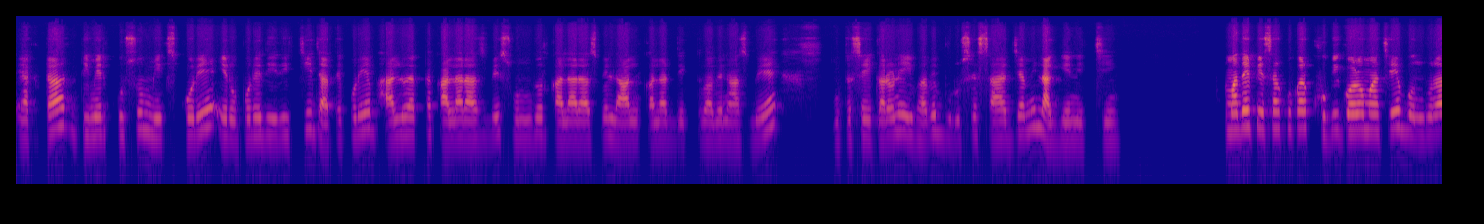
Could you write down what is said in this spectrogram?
একটা ডিমের কুসুম মিক্স করে এর উপরে দিয়ে দিচ্ছি যাতে করে ভালো একটা কালার আসবে, সুন্দর কালার আসবে, লাল কালার দেখতে পাবেন আসবে। তো সেই কারণে এইভাবে বুরুশের সাহায্যে আমি লাগিয়ে নিচ্ছি। আমাদের প্রেসার কুকার খুবই গরম আছে। বন্ধুরা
